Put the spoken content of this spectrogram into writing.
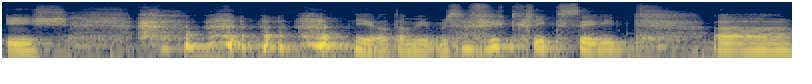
ist, ja, damit man es wirklich sieht, äh,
